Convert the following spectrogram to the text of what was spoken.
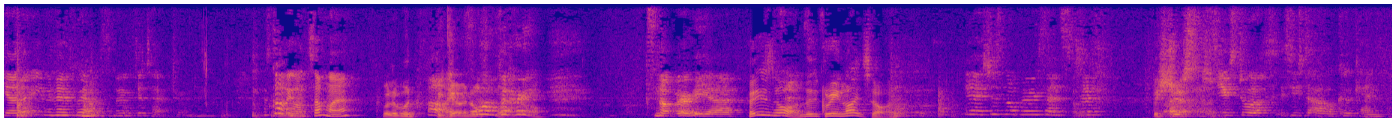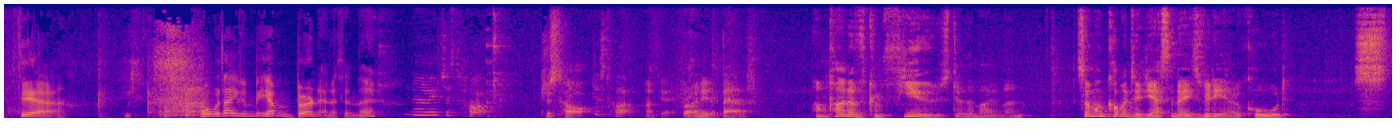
Yeah, I don't even know if we have a smoke detector in here. It's got to be on somewhere. Well, it would Oh, be going off by very- now. It's not very, uh, It is on. The green light's on. yeah, it's just not very sensitive. It's just It's used to us, it's used to our cooking. yeah. What would that even be? You haven't burnt anything though. No, it's just hot. Just hot. Just hot. Okay. Right, I need a bev. I'm kind of confused at the moment. Someone commented yesterday's video called S-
